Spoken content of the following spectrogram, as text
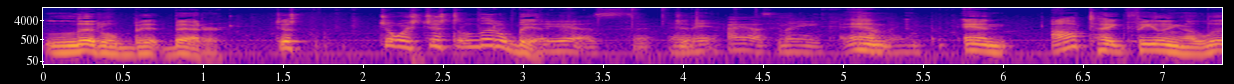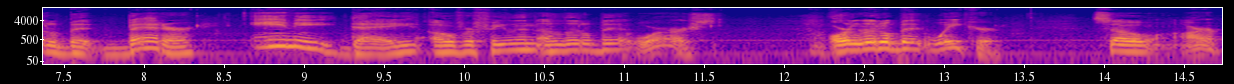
little bit better. Just Joyce, just a little bit. Yes, and it has me. And I mean. and I'll take feeling a little bit better any day over feeling a little bit worse That's or a little bit weaker. So our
